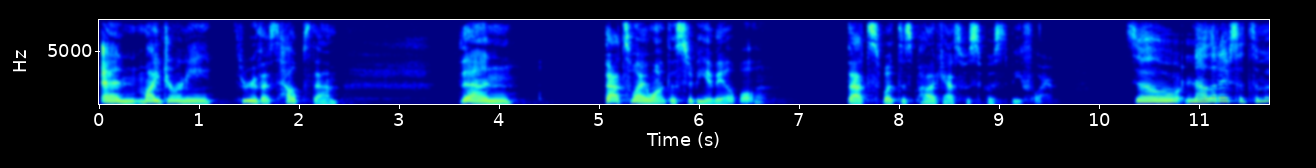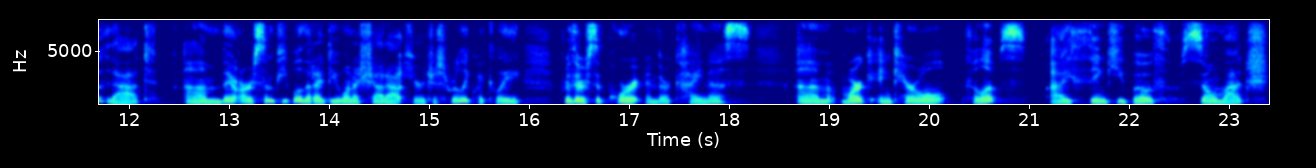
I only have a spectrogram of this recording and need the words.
and my journey through this helps them, then that's why I want this to be available. That's what this podcast was supposed to be for. So now that I've said some of that, um, there are some people that I do want to shout out here just really quickly for their support and their kindness. Um, Mark and Carol Phillips, I thank you both so much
